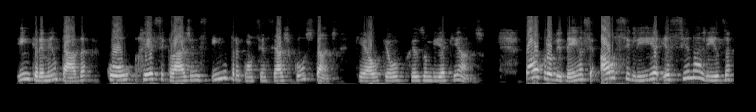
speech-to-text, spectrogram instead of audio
incrementada com reciclagens intraconscienciais constantes, que é o que eu resumi aqui antes. Tal providência auxilia e sinaliza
